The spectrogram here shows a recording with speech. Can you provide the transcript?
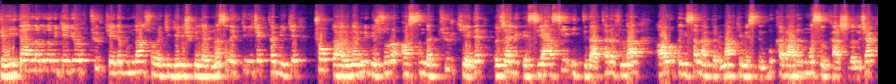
teyidi anlamına mı geliyor? Türkiye'de bundan sonraki gelişmeleri nasıl etkileyecek? Tabii ki çok daha önemli bir soru. Aslında Türkiye'de özellikle siyasi iktidar tarafından Avrupa İnsan Hakları Mahkemesi'nin bu kararı nasıl karşılanacak?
